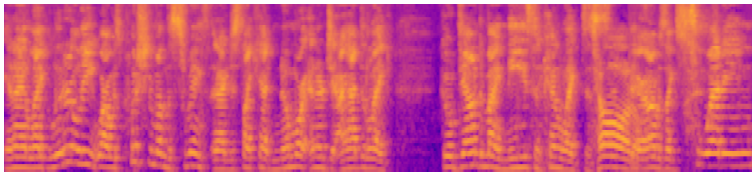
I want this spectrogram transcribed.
and I like literally, well, I was pushing him on the swings, and I just like had no more energy. I had to like go down to my knees and kind of like just sit there. I was like sweating.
